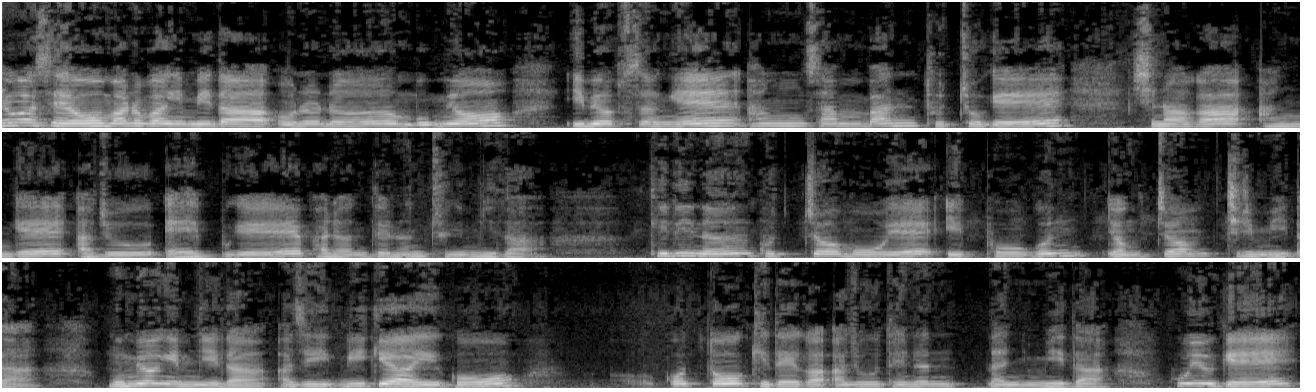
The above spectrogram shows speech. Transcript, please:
안녕하세요. 마누방입니다. 오늘은 무묘 이벽성의 항산반 두 쪽에 신화가 한 개 아주 예쁘게 발현되는 중입니다. 길이는 9.5에 이 폭은 0.7입니다. 무명입니다. 아직 미개아이고 꽃도 기대가 아주 되는 난입니다. 후육에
